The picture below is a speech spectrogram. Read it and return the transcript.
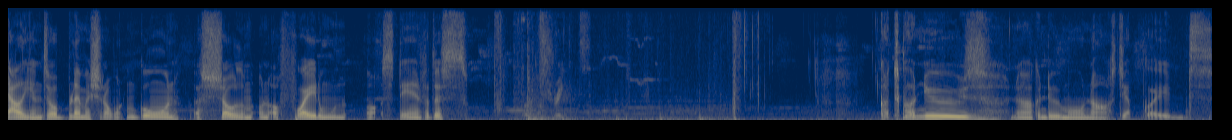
Are a blemish I want them gone. I show them unafraid and will not stand for this. Got good news. Now I can do more nasty upgrades.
